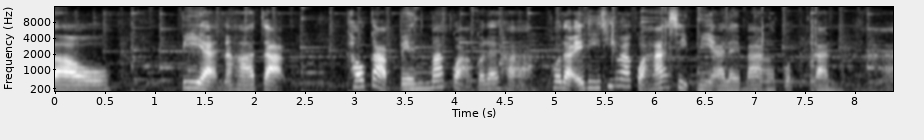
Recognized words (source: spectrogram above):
เราเปลี่ยนนะคะจากเท่ากับเป็นมากกว่าก็ได้ค่ะ product id ที่มากกว่า 50 มีอะไรบ้างเรากด run นะคะ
